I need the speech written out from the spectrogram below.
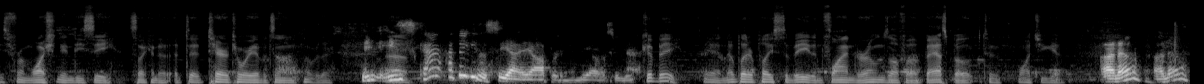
He's from Washington D.C. It's like a, a, a territory of its own over there. He, he's kind of, I think he's a CIA operative, to be honest with you. Could be. Yeah, no better place to be than flying drones off a bass boat to watch you guys. I know. I know.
